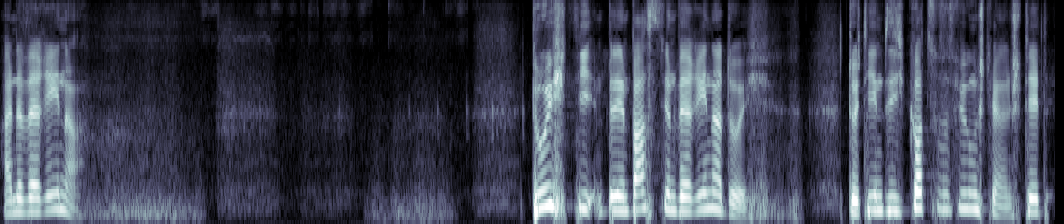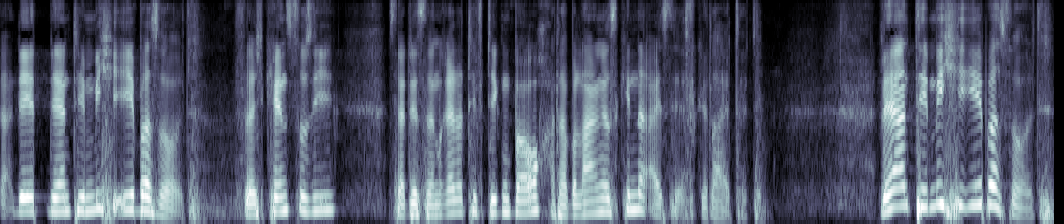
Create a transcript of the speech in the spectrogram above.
eine Verena. Durch die, den Basti und Verena durch, durch den sie sich Gott zur Verfügung stellen, steht, lernt ihr Michi Ebersold. Vielleicht kennst du sie. Sie hat jetzt einen relativ dicken Bauch, hat aber lange das Kinder-ICF geleitet. Lernt ihr Michi Ebersold,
